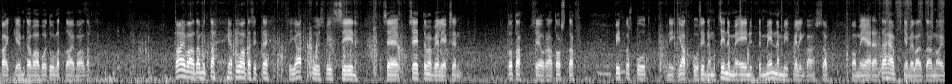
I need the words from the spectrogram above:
kaikkea mitä vaan voi tulla taivaalta. Taivaalta, mutta ja tuolta sitten se jatkuisi vissiin se seitsemän veljeksen tota seuraa tosta. Pitkospuut niin jatkuu sinne, mutta sinne me ei nyt mennä Miffelin kanssa, vaan me jäädään tähän ja me laitetaan noin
